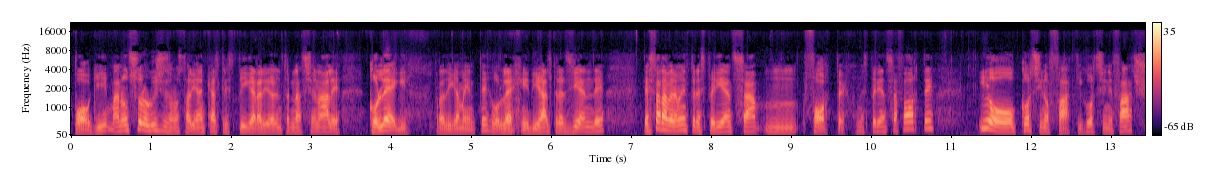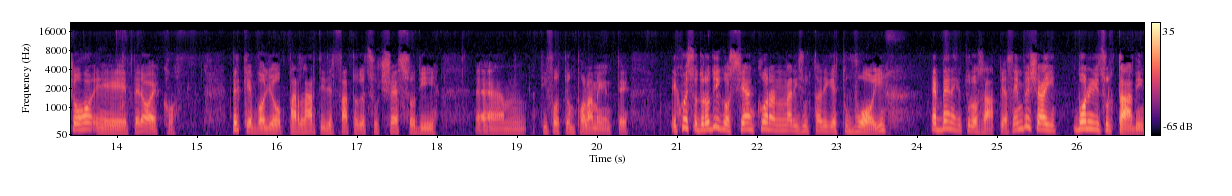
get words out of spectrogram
pochi, ma non solo lui, ci sono stati anche altri speaker a livello internazionale, colleghi praticamente, colleghi di altre aziende. È stata veramente un'esperienza mh, forte, un'esperienza forte. Io corsi ne ho fatti, corsi ne faccio, e, però ecco, perché voglio parlarti del fatto che il successo ti, ehm, ti fotte un po' la mente? E questo te lo dico se ancora non ha risultati che tu vuoi, è bene che tu lo sappia. Se invece hai buoni risultati,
